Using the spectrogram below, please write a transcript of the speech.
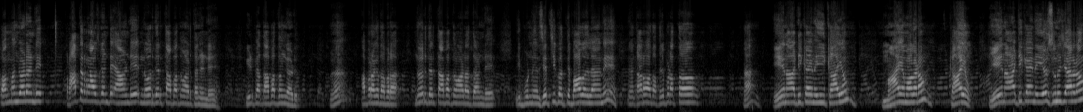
కొంతమంది చూడండి ప్రార్థన రాజు కంటే ఏమండి నోరు తెరితే అబద్ధం ఆడతానండి. వీడి పెద్ద అబద్ధం కాడు ఆ? అపరగ తపరా. నోరు తెరితే అబద్ధం ఆడతా అండి ఇప్పుడు నేను చర్చికి వస్తే బాగోదులే అని నేను తర్వాత వస్తాను ఎప్పుడు వస్తావు? ఏనాటికైనా ఏ నాటికైనా ఈ కాయం మాయమొగడం ఖాయం ఏ నాటికైనా యేసును చేరడం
